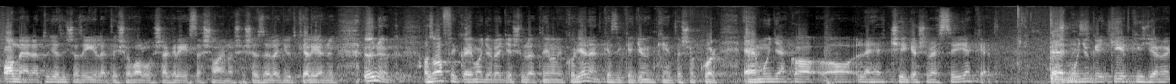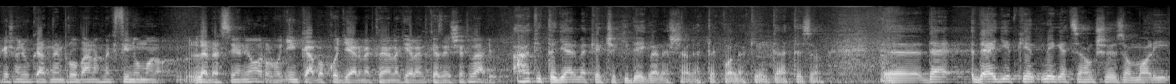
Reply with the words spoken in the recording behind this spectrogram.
Amellett, hogy ez is az élet és a valóság része sajnos, és ezzel együtt kell élnünk. Önök az Afrikai Magyar Egyesületnél, amikor jelentkezik egy önkéntes, akkor elmondják a, a lehetséges veszélyeket? És mondjuk egy két kisgyermekes anyukát nem próbálnak meg finoman lebeszélni arról, hogy inkább akkor gyermektelenek jelentkezését várjuk? Hát itt a gyermekek csak idéglenesen lettek volna kint, tehát ez a... De, de egyébként még egyszer hangsúlyozom, Mali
